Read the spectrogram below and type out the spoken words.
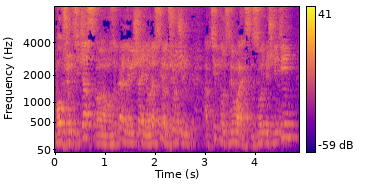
В общем, сейчас э, музыкальное вещание в России вообще очень активно развивается. На сегодняшний день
